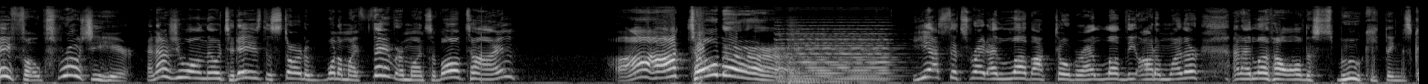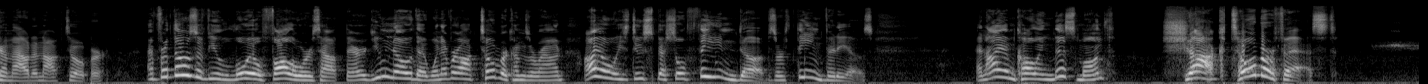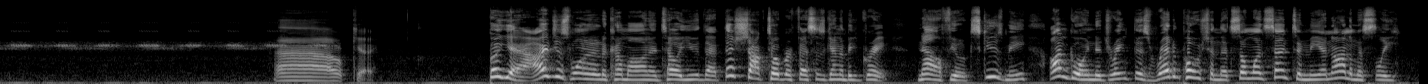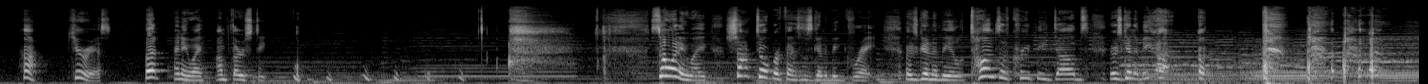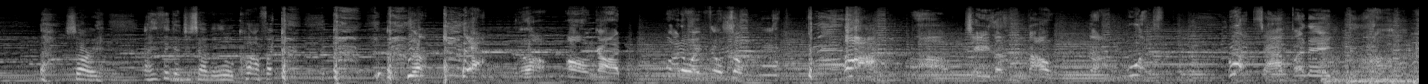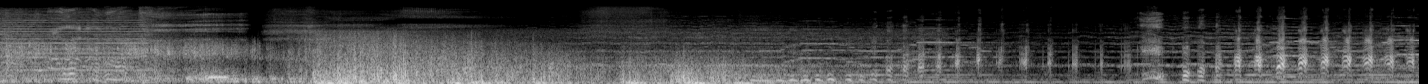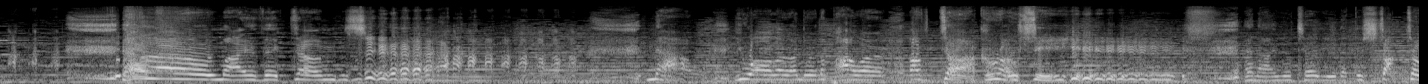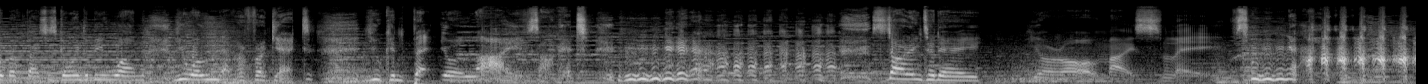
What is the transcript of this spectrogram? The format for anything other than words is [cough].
Hey folks, Roshi here, and as you all know, today is the start of one of my favorite months of all time, October! Yes, that's right, I love October, I love the autumn weather, and I love how all the spooky things come out in October. And for those of you loyal followers out there, you know that whenever October comes around, I always do special theme dubs, or theme videos. And I am calling this month, Shocktoberfest! Uh, okay. But yeah, I just wanted to come on and tell you that this Shocktoberfest is going to be great. Now, if you'll excuse me, I'm going to drink this red potion that someone sent to me anonymously. Huh, curious. But anyway, I'm thirsty. so anyway, Shocktoberfest is going to be great. There's going to be tons of creepy dubs. There's going to be... Uh, uh, sorry, I think I just have a little cough. I [coughs] oh God! Why do I feel so? [coughs] Ah! oh, Jesus! No! no. What's what's happening? [laughs] Hello, my victims! now, you all are under the power of Dark Roshi! and I will tell you that the Shocktoberfest is going to be one you will never forget. You can bet your lives on it. [laughs] Starting today, you're all my slaves. [laughs]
